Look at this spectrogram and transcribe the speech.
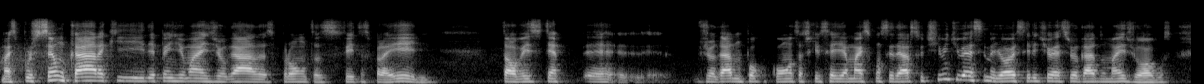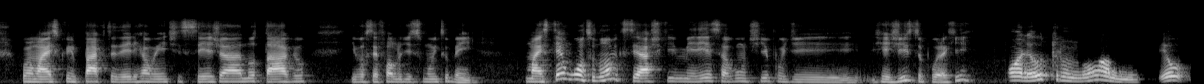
mas por ser um cara que depende mais de jogadas prontas feitas para ele, talvez tenha é, jogado um pouco contra, acho que ele seria mais considerado se o time tivesse melhor, se ele tivesse jogado mais jogos, por mais que o impacto dele realmente seja notável, e você falou disso muito bem. Mas tem algum outro nome que você acha que mereça algum tipo de registro por aqui? Olha, outro nome, eu,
